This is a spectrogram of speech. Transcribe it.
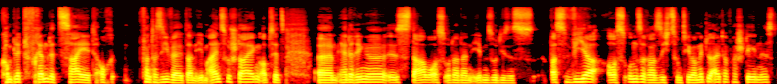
komplett fremde Zeit, auch Fantasiewelt dann eben einzusteigen, ob es jetzt ähm, Herr der Ringe ist, Star Wars oder dann eben so dieses, was wir aus unserer Sicht zum Thema Mittelalter verstehen ist.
